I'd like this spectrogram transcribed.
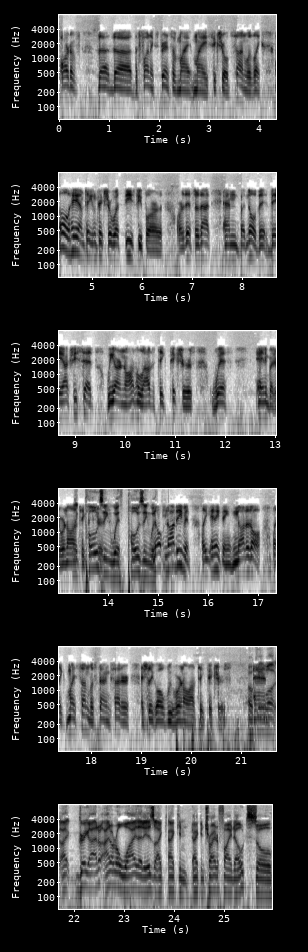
part of the the the fun experience of my my six year old son was like oh hey i'm taking a picture with these people or or this or that and but no they they actually said we are not allowed to take pictures with anybody we're not allowed like to take pictures. posing with posing with. no, people. not even like anything, not at all. Like my son was standing beside her, and she's like, "Oh, we, we're not allowed to take pictures." Okay, And- well, I, Greg, I don't, I don't know why that is. I, I can, I can try to find out. So,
